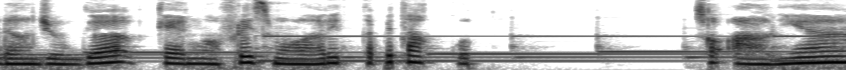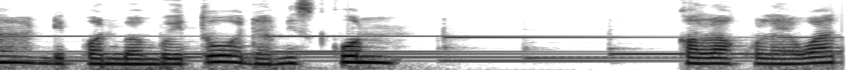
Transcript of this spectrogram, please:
Kadang juga kayak nge-freeze mau lari tapi takut. Soalnya di pohon bambu itu ada miskun. Kalau aku lewat,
